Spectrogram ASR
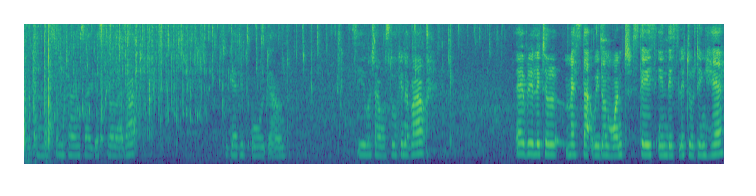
And sometimes I just go like that to get it all down. See what I was talking about? Every little mess that we don't want stays in this little thing here.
